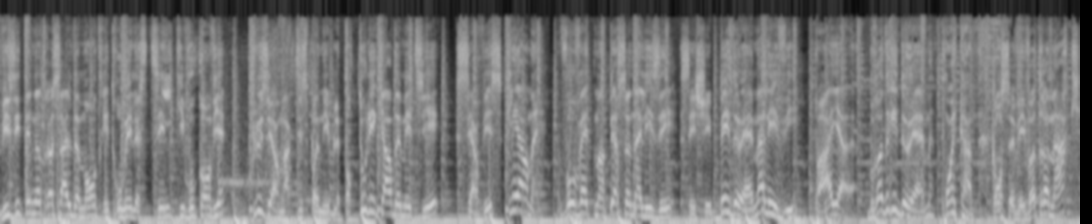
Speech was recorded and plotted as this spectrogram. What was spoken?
Visitez notre salle de montre et trouvez le style qui vous convient. Plusieurs marques disponibles pour tous les quarts de métier. Service clé en main. Vos vêtements personnalisés, c'est chez B2M à Lévis, pas ailleurs. Broderie2M.com. Concevez votre marque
